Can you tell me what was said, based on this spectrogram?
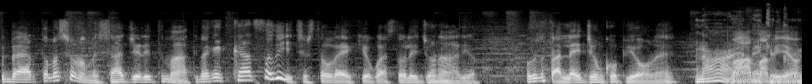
Alberto, ma sono messaggi ritmati. Ma che cazzo dice sto vecchio qua, sto legionario? Ma cosa fa? Legge un copione? No, è Mamma mia,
